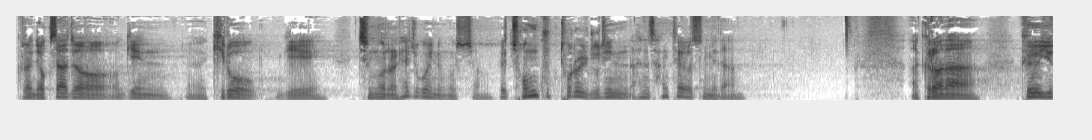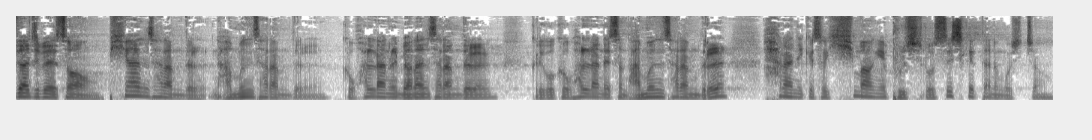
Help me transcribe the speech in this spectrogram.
그런 역사적인 어, 기록이 증언을 해주고 있는 것이죠. 전 국토를 유린한 상태였습니다. 아, 그러나 그 유다 집에서 피한 사람들, 남은 사람들, 그 환란을 면한 사람들, 그리고 그 환란에서 남은 사람들을 하나님께서 희망의 불씨로 쓰시겠다는 것이죠.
